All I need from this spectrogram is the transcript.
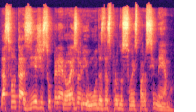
das fantasias de super-heróis oriundas das produções para o cinema.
